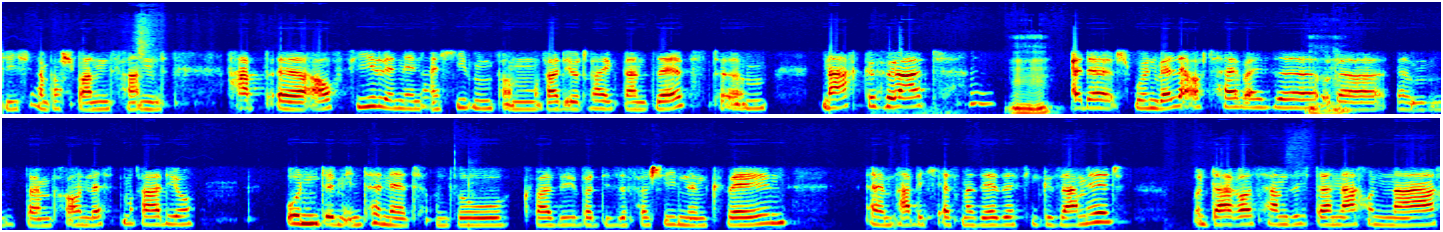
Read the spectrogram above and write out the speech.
die ich einfach spannend fand. Habe äh, auch viel in den Archiven vom Radio Dreieckland selbst ähm, nachgehört, mhm. bei der Schwulen Welle auch teilweise mhm. oder ähm, beim Frauen-Lesben-Radio und im Internet. Und so quasi über diese verschiedenen Quellen ähm, habe ich erstmal sehr, sehr viel gesammelt. Und daraus haben sich dann nach und nach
